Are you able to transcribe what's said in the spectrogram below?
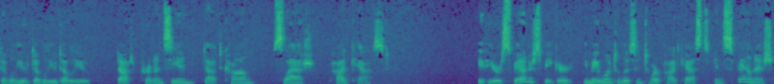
www.pronuncian.com slash podcast. If you're a Spanish speaker, you may want to listen to our podcasts in Spanish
